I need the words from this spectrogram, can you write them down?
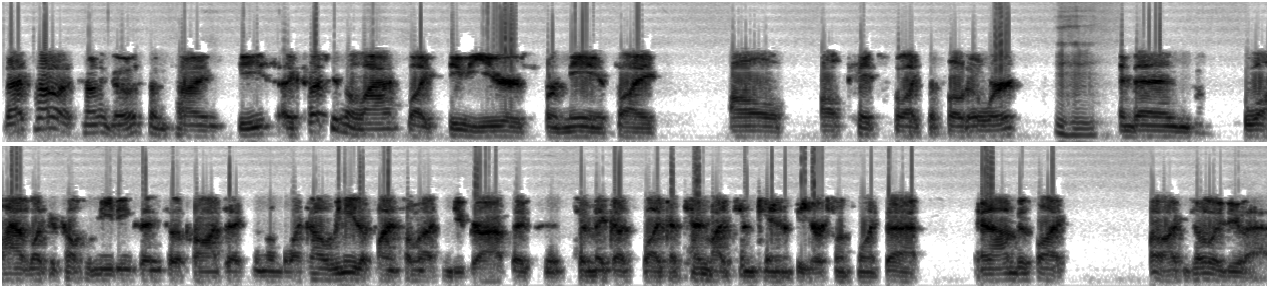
that's how it kind of goes sometimes. These, especially in the last like few years for me, it's like I'll I'll pitch for like the photo work, Mhm. and then we'll have like a couple meetings into the project, and I'm like, oh, we need to find someone that can do graphics to make us like a ten by ten canopy or something like that. And I'm just like, oh, I can totally do that.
